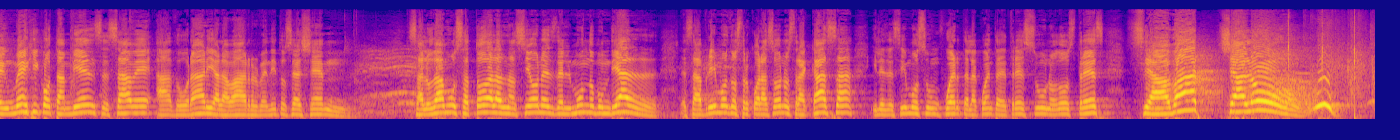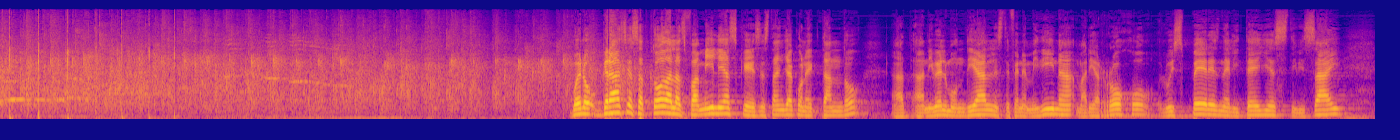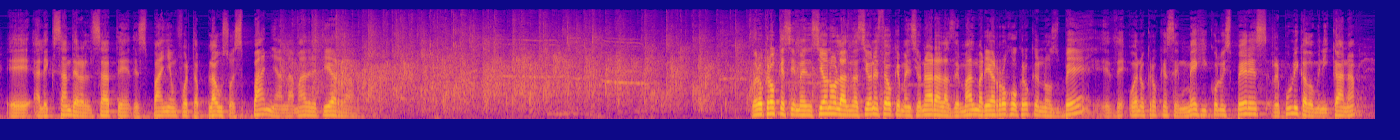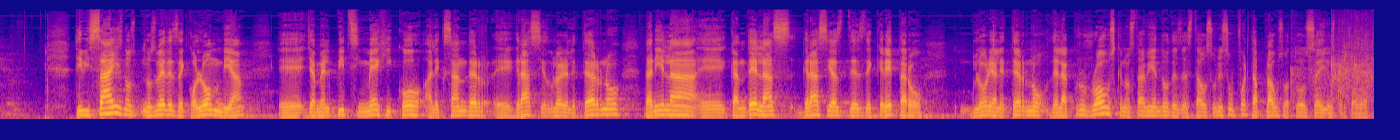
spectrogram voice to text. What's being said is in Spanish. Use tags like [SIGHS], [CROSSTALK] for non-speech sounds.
En México también se sabe adorar y alabar. Bendito sea Shem. Saludamos a todas las naciones del mundo mundial. Les abrimos nuestro corazón, nuestra casa y les decimos un fuerte a la cuenta de 3, 1, 2, 3. Shabbat Shalom. Uh. Bueno, gracias a todas las familias que se están ya conectando a, nivel mundial, Estefania Medina, María Rojo, Luis Pérez, Nelly Telles, Tibisay, eh, Alexander Alzate de España, un fuerte aplauso a España, la madre tierra. Bueno, creo que si menciono las naciones, tengo que mencionar a las demás. María Rojo creo que nos ve, eh, bueno, creo que es en México, Luis Pérez, República Dominicana. Tibisay nos, nos ve desde Colombia. Eh, Yamel Pizzi, México, Alexander, eh, gracias, gloria al Eterno, Daniela eh, Candelas, gracias desde Querétaro, gloria al Eterno, de la Cruz Rose que nos está viendo desde Estados Unidos, un fuerte aplauso a todos ellos, por favor.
